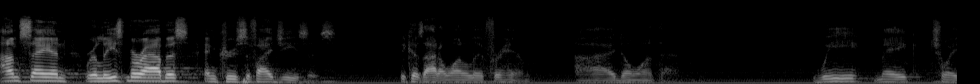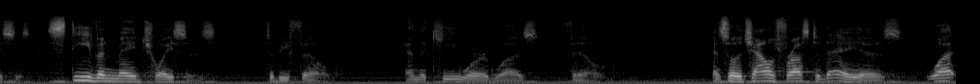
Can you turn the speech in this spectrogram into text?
I'm saying release Barabbas and crucify Jesus because I don't want to live for him. I don't want that. We make choices. Stephen made choices to be filled and the key word was filled. And so the challenge for us today is what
